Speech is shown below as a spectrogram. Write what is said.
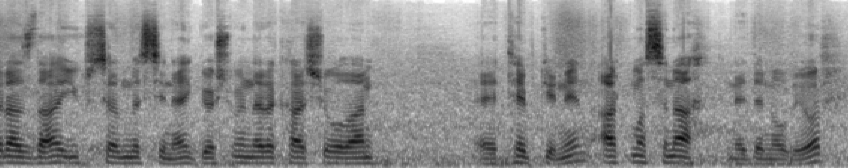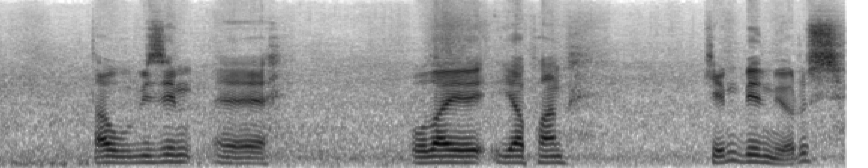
biraz daha yükselmesine, göçmenlere karşı olan e, tepkinin artmasına neden oluyor. Tabii bu bizim e, olayı yapan kim bilmiyoruz.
